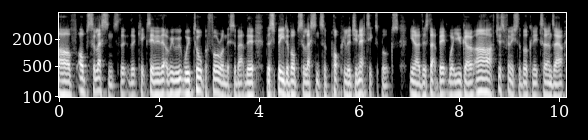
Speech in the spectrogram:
of obsolescence that, that kicks in. I mean, we, have talked before on this about the the speed of obsolescence of popular genetics books. You know, there's that bit where you go, "Ah, oh, I've just finished the book, and it turns out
